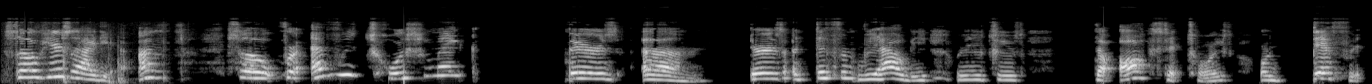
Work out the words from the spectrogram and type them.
So here's the idea. Um, so for every choice you make, there's um there's a different reality where you choose the opposite choice or different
